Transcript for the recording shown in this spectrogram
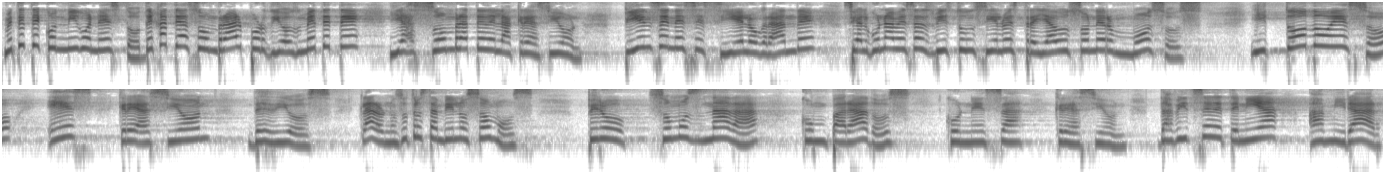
Métete conmigo en esto. Déjate asombrar por Dios. Métete y asómbrate de la creación. Piensa en ese cielo grande. Si alguna vez has visto un cielo estrellado, son hermosos. Y todo eso es creación de Dios. Claro, nosotros también lo somos, pero somos nada comparados con esa creación. David se detenía a mirar,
